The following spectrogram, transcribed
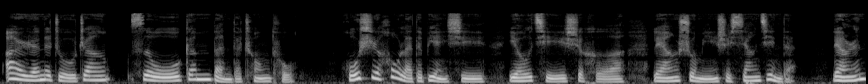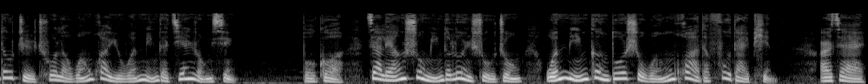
二人的主张似无根本的冲突。胡适后来的辨析，尤其是和梁漱溟是相近的。两人都指出了文化与文明的兼容性，不过在梁漱溟的论述中，文明更多是文化的附带品；而在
